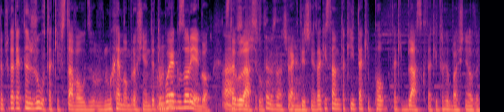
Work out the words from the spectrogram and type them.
na przykład jak ten żółw taki wstawał mchem obrośnięty, to mm było jak z Oriego, z A, tego lasu. W tym praktycznie. Taki, stan, taki, taki, po, taki blask, taki trochę baśniowy.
